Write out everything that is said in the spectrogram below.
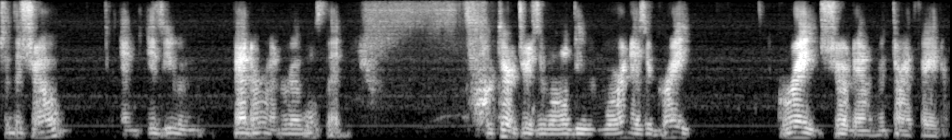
to the show and is even better on Rebels than her characters evolved even more and has a great, great showdown with Darth Vader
